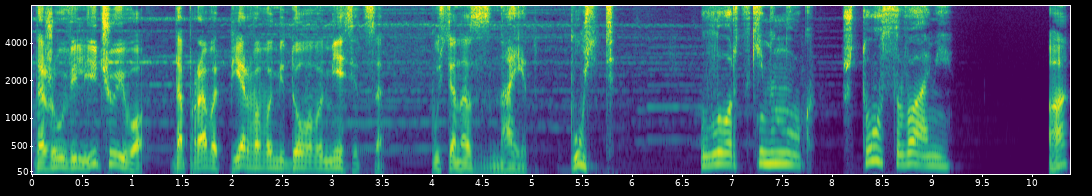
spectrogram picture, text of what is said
Даже увеличу его до права первого медового месяца. Пусть она знает. Пусть. Лорд Скиминок, что с вами? А?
